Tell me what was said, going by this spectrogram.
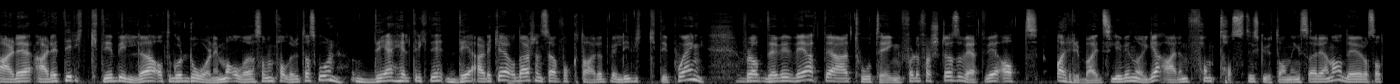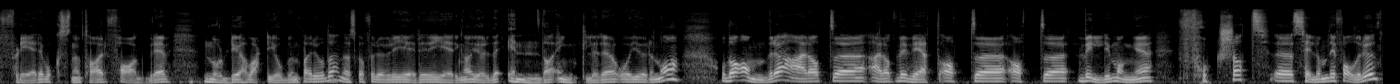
er det, er det et riktig bilde at det går dårlig med alle som faller ut av skolen? Det er helt riktig. Det er det ikke. Og der syns jeg Vogt har et veldig viktig poeng. For det vi vet, det er to ting. For det første så vet vi at arbeidslivet i Norge er en fantastisk utdanningsarena. Det gjør også at flere voksne tar fagbrev når de har vært i jobb en periode. Det skal for øvrig regjeringa gjøre det enda enklere å gjøre nå. Og det andre er at, eh, er at vi vet at, eh, at, eh, veldig mange fortsatt, selv om de faller ut,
